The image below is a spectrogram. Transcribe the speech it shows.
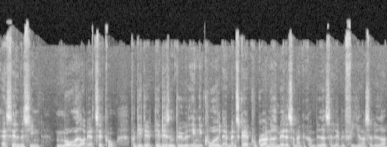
af selve sin måde at være tæt på, fordi det, det er ligesom bygget ind i koden, at man skal kunne gøre noget med det, så man kan komme videre til level 4 og så videre.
